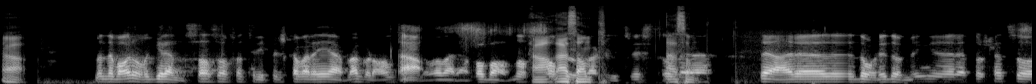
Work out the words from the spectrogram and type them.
Ja. Men det var over grensa, så for Tripper skal være jævla glad han Ja. å være på banen. Altså. Ja, det er sant. utvist, Det er sant. Det er uh, dårlig dømming, eh, rett og slett. Så.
